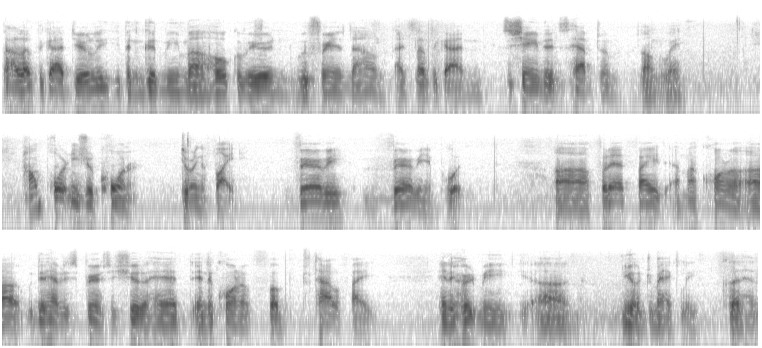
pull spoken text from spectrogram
I love the guy dearly. He's been good to me my whole career, and we're friends now. I just love the guy, and it's a shame that it just happened to him along the way. How important is your corner during a fight? Very, very important. Uh, for that fight, uh, my corner uh, didn't have the experience it should have had in the corner for the title fight, and it hurt me, uh, you know, dramatically because I had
